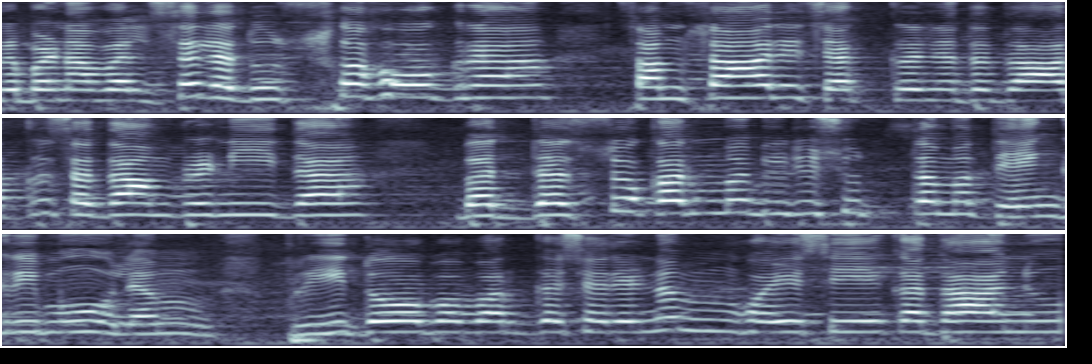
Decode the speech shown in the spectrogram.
कृपणवत्सलदुःस्वहोग्र संसारचक्रन ददाकृ सदां प्रणीत। സംസാരചക്രനദാതൃ സദാം പ്രണീത ബദ്ധസ്വകർമ്മവിരുഷുത്തമ തേങ്ക്രിമൂലം പ്രീതോപവർഗശരണം ഹൊയസേ കഥാനു.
